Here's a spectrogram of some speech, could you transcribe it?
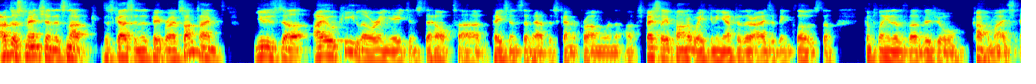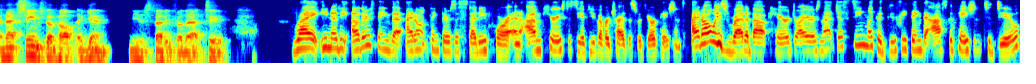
I'll just mention it's not discussed in the paper. I've sometimes used uh, IOP lowering agents to help uh, patients that have this kind of problem, when, especially upon awakening after their eyes have been closed. So complain of uh, visual compromise. And that seems to have helped. Again, need a study for that too. Right. You know, the other thing that I don't think there's a study for, and I'm curious to see if you've ever tried this with your patients. I'd always read about hair dryers, and that just seemed like a goofy thing to ask a patient to do.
